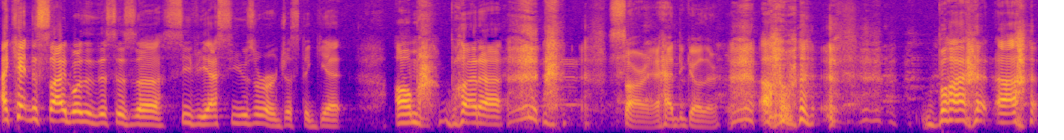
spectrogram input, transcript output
I can't decide whether this is a CVS user or just a Git. Um, but, uh, sorry, I had to go there. Um, but uh,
